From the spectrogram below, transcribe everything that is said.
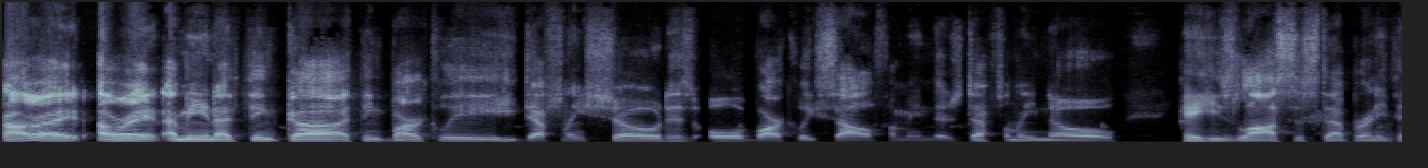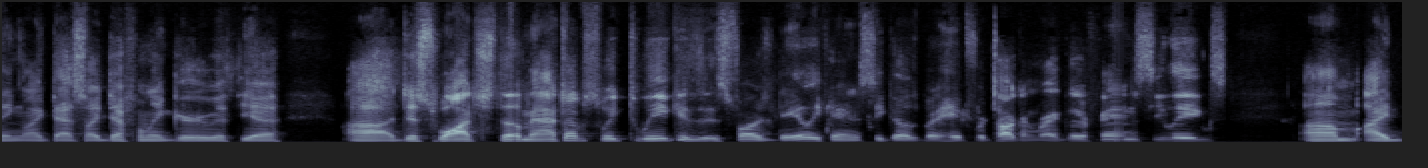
All right, all right. I mean, I think uh, I think Barkley he definitely showed his old Barkley self. I mean, there's definitely no hey he's lost a step or anything like that. So I definitely agree with you. Uh, just watch the matchups week to week as, as far as daily fantasy goes. But hey, if we're talking regular fantasy leagues, um, I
